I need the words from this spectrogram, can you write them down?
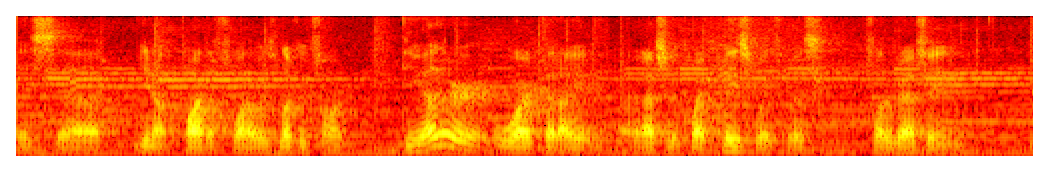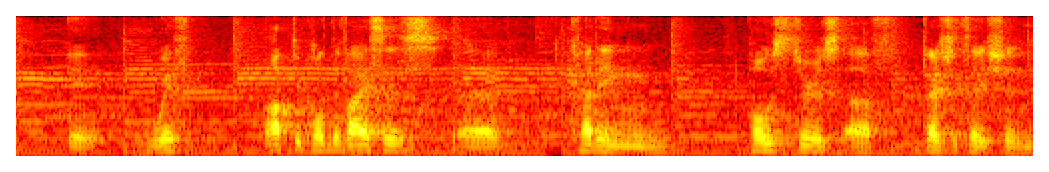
is, uh, you know, part of what I was looking for. The other work that I am actually quite pleased with was photographing it with optical devices, uh, cutting posters of vegetation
